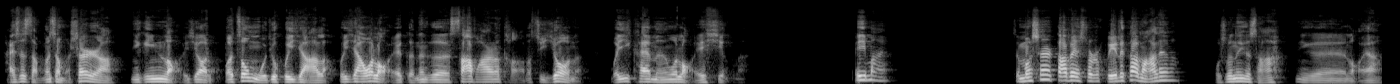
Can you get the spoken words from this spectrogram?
还是怎么怎么事儿啊？你给你姥爷叫了。我中午就回家了，回家我姥爷搁那个沙发上躺着睡觉呢。我一开门，我姥爷醒了。哎呀妈呀，怎么事儿？大外孙回来干嘛来了？我说那个啥，那个老爷，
